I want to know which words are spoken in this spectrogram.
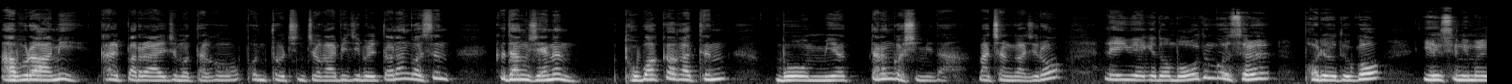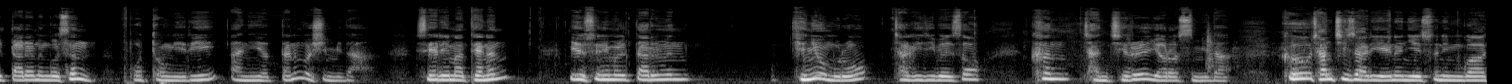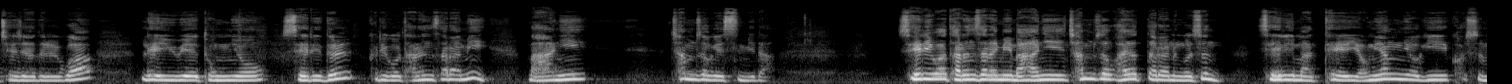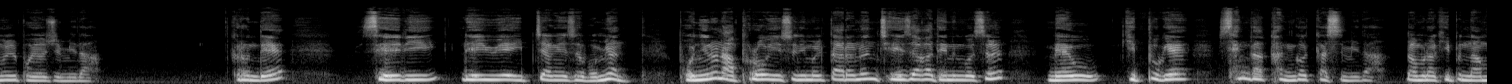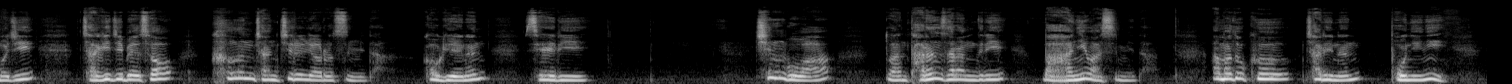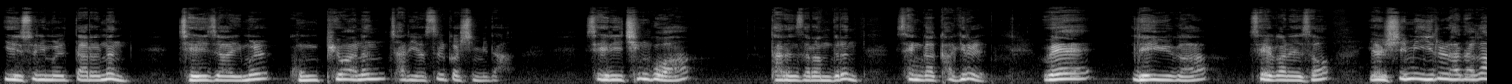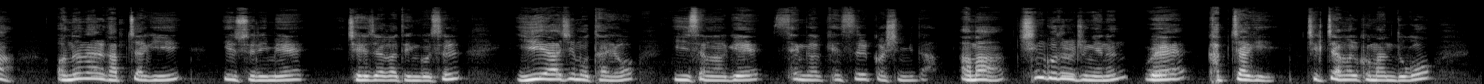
아브라함이 갈 바를 알지 못하고 본토 친척 아비집을 떠난 것은 그 당시에는 도박과 같은 모험이었다는 것입니다. 마찬가지로 레위에게도 모든 것을 버려두고 예수님을 따르는 것은 보통 일이 아니었다는 것입니다. 세리마테는 예수님을 따르는 기념으로 자기 집에서 큰 잔치를 열었습니다. 그 잔치 자리에는 예수님과 제자들과 레위의 동료 세리들 그리고 다른 사람이 많이 참석했습니다. 세리와 다른 사람이 많이 참석하였다라는 것은 세리마태의 영향력이 컸음을 보여줍니다. 그런데 세리 레위의 입장에서 보면 본인은 앞으로 예수님을 따르는 제자가 되는 것을 매우 기쁘게 생각한 것 같습니다. 너무나 기쁜 나머지 자기 집에서 큰 잔치를 열었습니다. 거기에는 세리 친구와 또한 다른 사람들이 많이 왔습니다. 아마도 그 자리는 본인이 예수님을 따르는 제자임을 공표하는 자리였을 것입니다. 세리 친구와 다른 사람들은 생각하기를 왜 레위가 세관에서 열심히 일을 하다가 어느 날 갑자기 예수님의 제자가 된 것을 이해하지 못하여 이상하게 생각했을 것입니다. 아마 친구들 중에는 왜 갑자기 직장을 그만두고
